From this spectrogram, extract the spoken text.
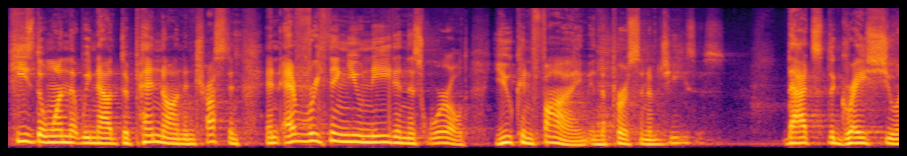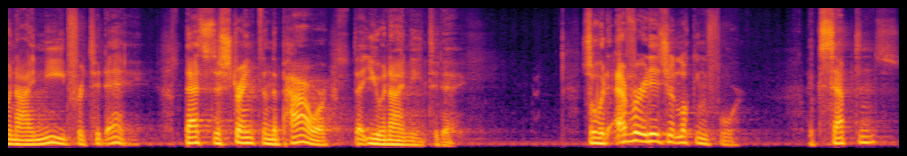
He's the one that we now depend on and trust in. And everything you need in this world, you can find in the person of Jesus. That's the grace you and I need for today. That's the strength and the power that you and I need today. So, whatever it is you're looking for acceptance,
